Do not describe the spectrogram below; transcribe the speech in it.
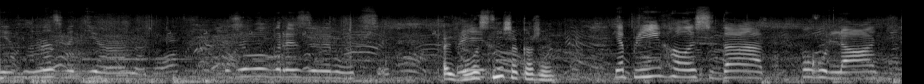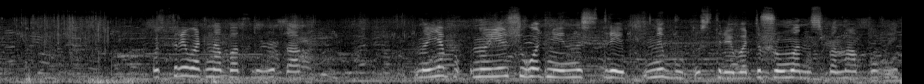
Мене звати Діана. Живу в Резервуці. ей, голосніше кажи. Я приїхала сюди погуляти, пострибати на батутах. Но я, но я сьогодні не стриб, не буду стрибати, тому що у мене спина болить.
